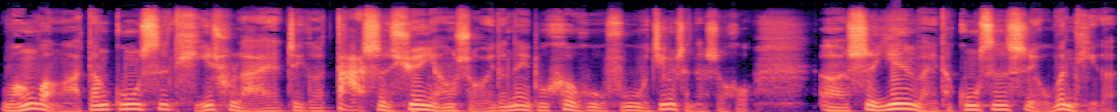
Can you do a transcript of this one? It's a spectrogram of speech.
往往啊，当公司提出来这个大肆宣扬所谓的内部客户服务精神的时候，呃，是因为它公司是有问题的。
